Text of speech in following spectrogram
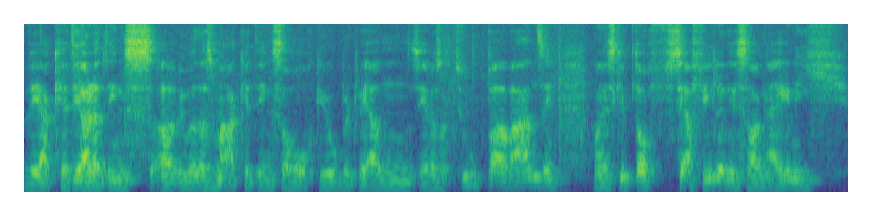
Werke, die allerdings äh, über das Marketing so hochgejubelt werden. Jeder sagt, super, Wahnsinn. Und es gibt auch sehr viele, die sagen, eigentlich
